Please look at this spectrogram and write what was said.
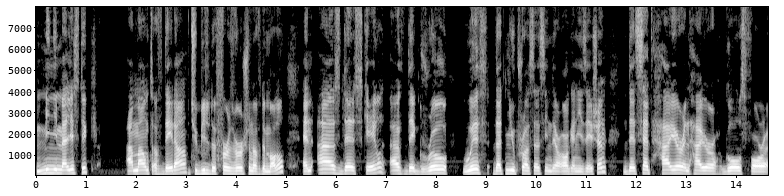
minimalistic amount of data to build the first version of the model. And as they scale, as they grow with that new process in their organization, they set higher and higher goals for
